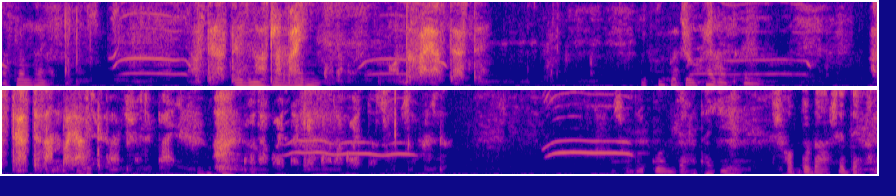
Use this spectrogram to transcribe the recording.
আসলাম ভাই আস্তে আস্তে আসলাম ভাই অন্তর ভাই আস্তে আস্তে। আস্তে আস্তে দান ভাই আস্তে দান ভাই কথা কয় না কেন কথা। আসলে কোন জায়গা থেকে শব্দটা আসে দেখা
